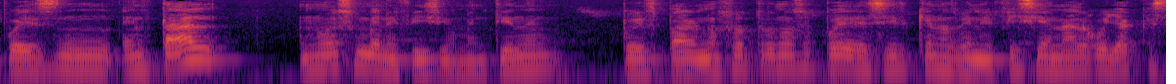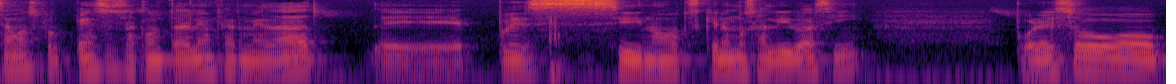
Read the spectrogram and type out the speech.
pues en tal no es un beneficio, ¿me entienden? Pues para nosotros no se puede decir que nos beneficie en algo ya que estamos propensos a contraer la enfermedad, eh, pues si nosotros queremos salir o así. Por eso,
